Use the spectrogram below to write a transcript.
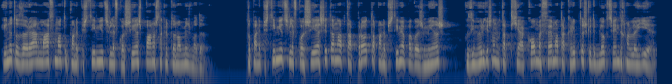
είναι το δωρεάν μάθημα του Πανεπιστήμιου της Λευκοσίας πάνω στα κρυπτονομίσματα. Το Πανεπιστήμιο της Λευκοσίας ήταν από τα πρώτα πανεπιστήμια παγκοσμίως που δημιούργησαν μεταπτυχιακό με θέματα κρύπτος και την blockchain τεχνολογία.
